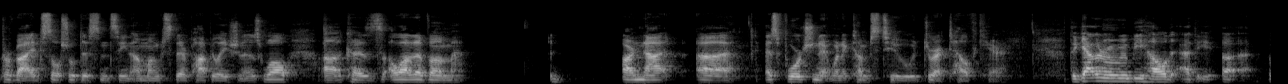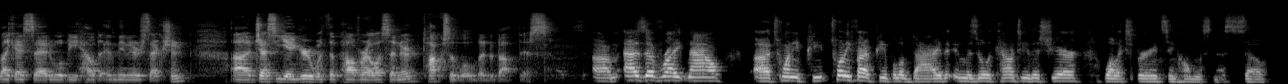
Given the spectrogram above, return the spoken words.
provide social distancing amongst their population as well because uh, a lot of them are not uh, as fortunate when it comes to direct health care. The gathering will be held at the, uh, like I said, will be held in the intersection. Uh, Jesse Jaeger with the Poverello Center talks a little bit about this. Um, as of right now, uh, 20 pe 25 people have died in Missoula County this year while experiencing homelessness. So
